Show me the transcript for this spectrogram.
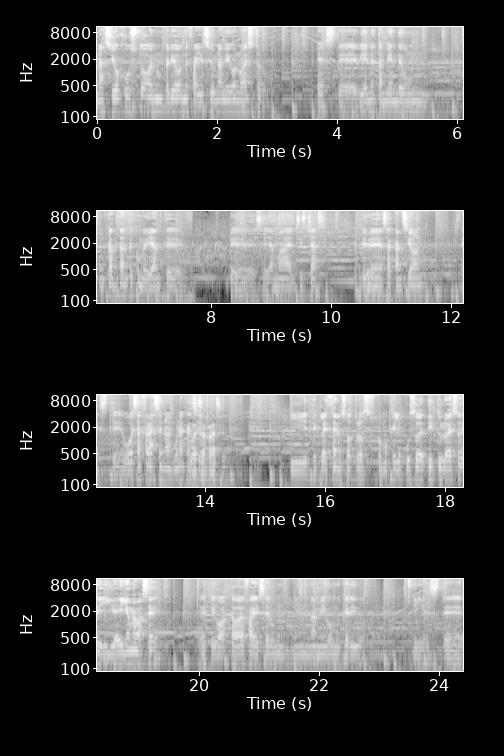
nació justo en un periodo donde falleció un amigo nuestro. Este viene también de un, un cantante comediante que se llama El Chichas, que tiene esa canción, este, o esa frase, ¿no? Alguna o canción. esa frase. Y el tecladista de nosotros como que le puso de título eso y de ahí yo me basé. Eh, digo, acaba de fallecer un, un amigo muy querido. Y este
